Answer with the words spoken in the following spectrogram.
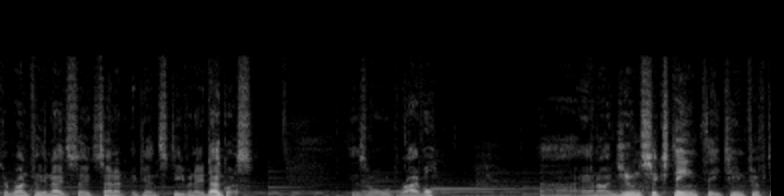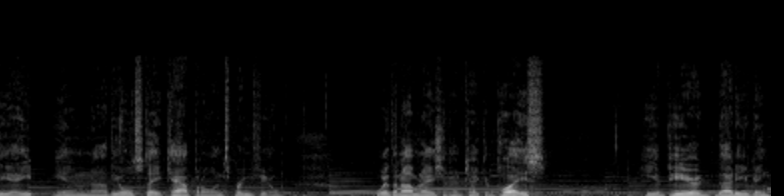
to run for the United States Senate against Stephen A. Douglas, his old rival. Uh, and on June 16, 1858, in uh, the old state capitol in Springfield, where the nomination had taken place, he appeared that evening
